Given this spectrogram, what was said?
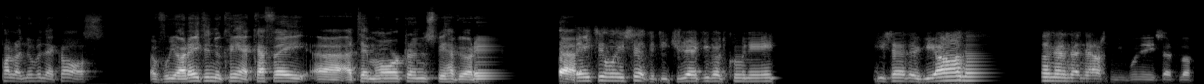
par la Nouvelle-Écosse. Vous arrêtez de nous créer un café uh, à Tim Hortons, puis vous arrêté. Arrêtez, oui, c'est, tu sais qui va te connaître? Il s'est dit, ah, non, non, non, non, non, je connais cette là.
